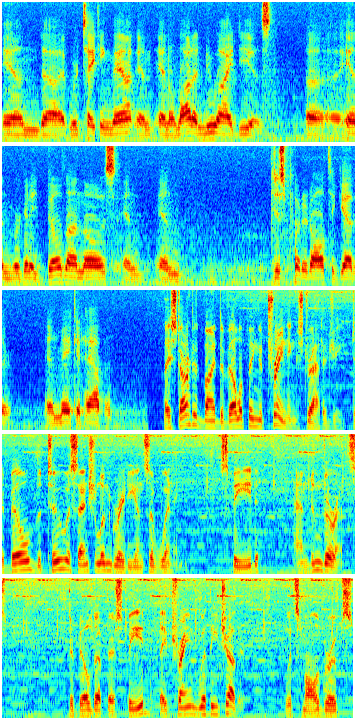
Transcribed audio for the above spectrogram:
and uh, we're taking that and, and a lot of new ideas Uh, and we're going to build on those and, and just put it all together and make it happen. They started by developing a training strategy to build the two essential ingredients of winning, speed and endurance. To build up their speed, they trained with each other, with small groups,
